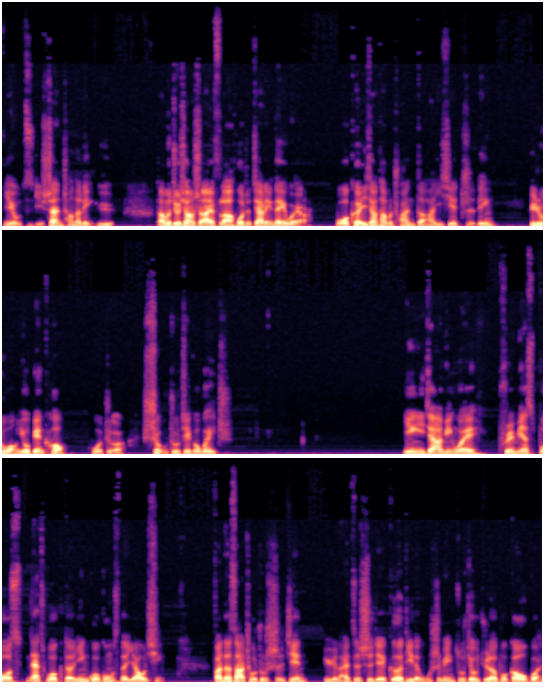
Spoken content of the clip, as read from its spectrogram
也有自己擅长的领域。他们就像是埃弗拉或者加里内维尔，我可以向他们传达一些指令，比如往右边靠，或者守住这个位置。应一家名为 Premier Sports Network 的英国公司的邀请，范德萨抽出时间与来自世界各地的五十名足球俱乐部高管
